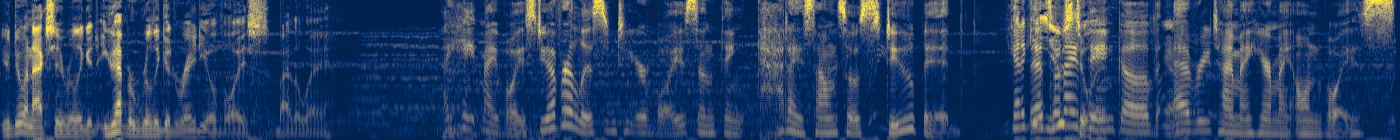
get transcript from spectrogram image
You're doing actually a really good. You have a really good radio voice, by the way. I hate my voice. Do you ever listen to your voice and think, God, I sound so stupid? You gotta get That's used what I to think it. of Yeah. every time I hear my own voice.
